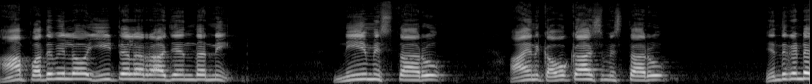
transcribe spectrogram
ఆ పదవిలో ఈటెల రాజేందర్ని నియమిస్తారు. ఆయనకు అవకాశం ఇస్తారు. ఎందుకంటే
